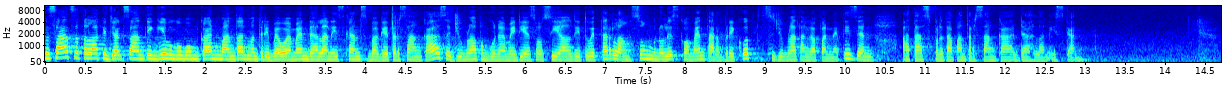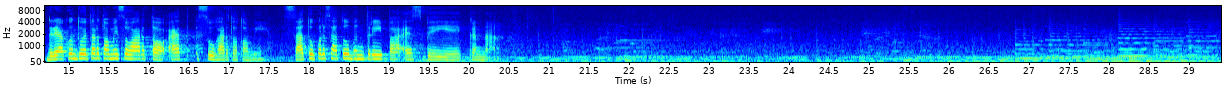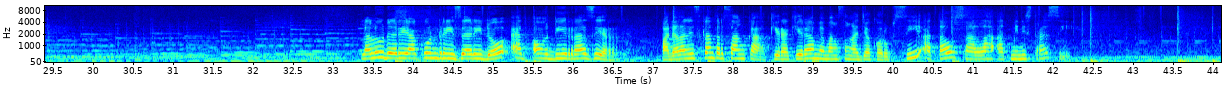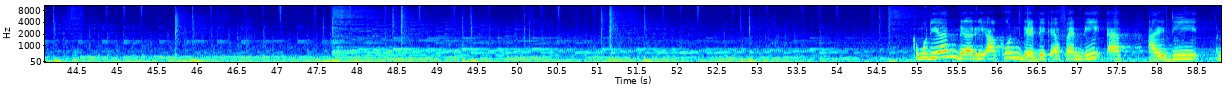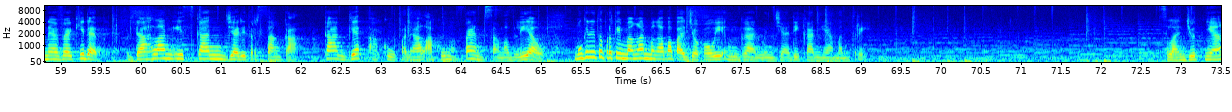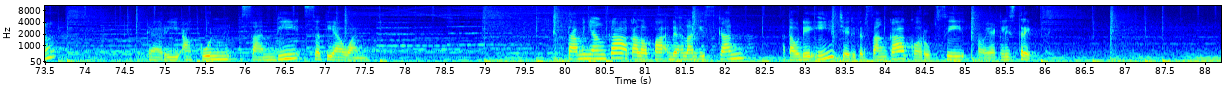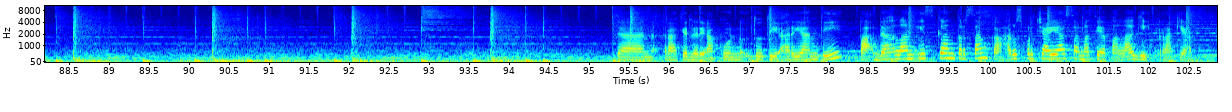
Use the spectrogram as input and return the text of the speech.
Sesaat setelah Kejaksaan Tinggi mengumumkan mantan Menteri BUMN Dahlan Iskan sebagai tersangka, sejumlah pengguna media sosial di Twitter langsung menulis komentar berikut sejumlah tanggapan netizen atas penetapan tersangka Dahlan Iskan. Dari akun Twitter Tommy Soeharto, at Soeharto Tommy, satu persatu Menteri Pak SBY kena. Lalu dari akun Riza Rido at Ohdi Razir. Padahal Iskan tersangka, kira-kira memang sengaja korupsi atau salah administrasi? Kemudian dari akun Dedik Effendi at ID Nevekidet, Dahlan Iskan jadi tersangka. Kaget aku, padahal aku ngefans sama beliau. Mungkin itu pertimbangan mengapa Pak Jokowi enggan menjadikannya menteri. Selanjutnya, dari akun Sandi Setiawan. Tak menyangka kalau Pak Dahlan Iskan atau DI jadi tersangka korupsi proyek listrik. Dan terakhir dari akun Tuti Arianti, Pak Dahlan Iskan tersangka harus percaya sama siapa lagi rakyat.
